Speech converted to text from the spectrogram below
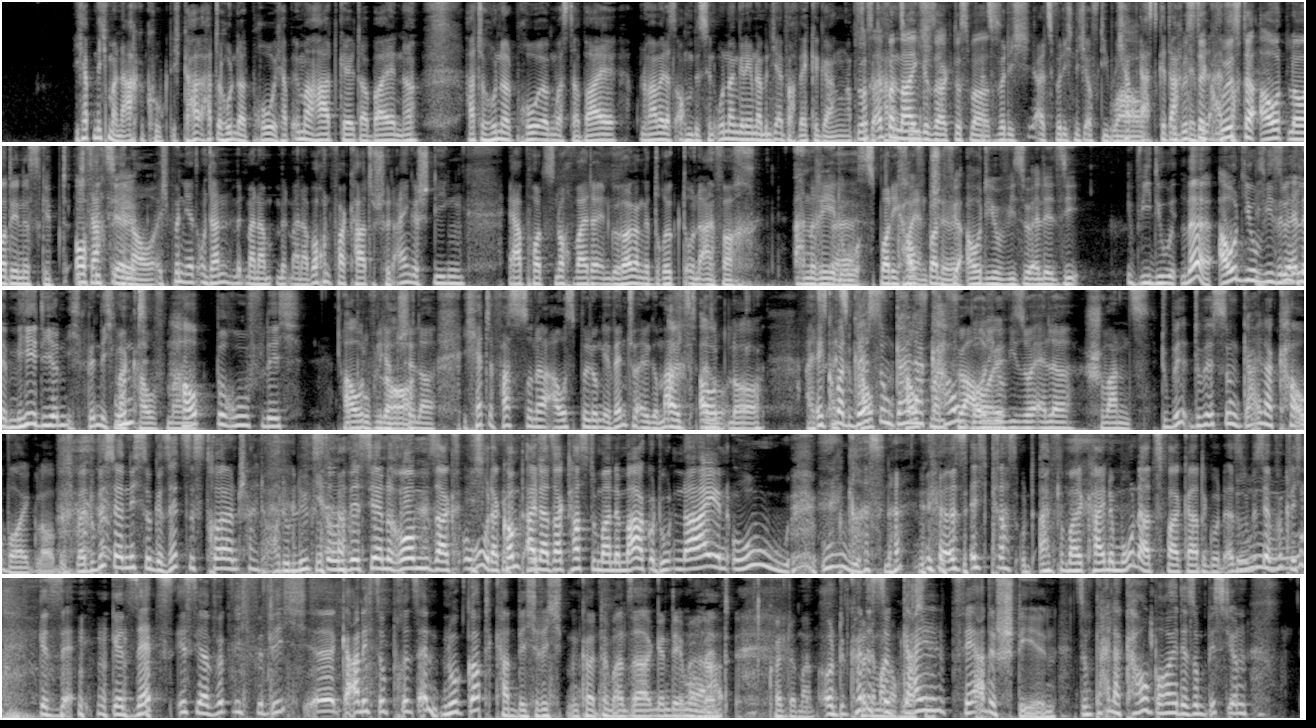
Ich habe nicht mal nachgeguckt. Ich ha- hatte 100 Pro, ich habe immer Hartgeld dabei, ne? Hatte 100 Pro irgendwas dabei und dann war mir das auch ein bisschen unangenehm, dann bin ich einfach weggegangen. Hab Du so hast getan, einfach Nein ich, gesagt, das war's. Als würde ich, als würde ich nicht auf die. Ich Wow. habe erst gedacht, du bist der, einfach größte Outlaw, den es gibt. ich dachte, Offiziell. genau, ich bin jetzt und dann mit meiner mit meiner Wochenfahrkarte schön eingestiegen, AirPods noch weiter in Gehörgang gedrückt und einfach Anredo. Äh, Spotify Kauft and man chill. für audiovisuelle Sie Video, äh, audiovisuelle Ich bin Medien. ich bin nicht mal und Kaufmann. Hauptberuflich hauptberuflicher Outlaw. Chiller. Ich hätte fast so eine Ausbildung eventuell gemacht. Als also Outlaw. Als, Ey, guck mal, du wärst so ein geiler Kaufmann für Cowboy. audiovisuelle Schwanz. Du, bi- du bist so ein geiler Cowboy, glaube ich. Weil du bist ja nicht so gesetzestreu anscheinend. Oh, du lügst so ein bisschen rum, sagst, oh, da kommt einer, sagt, hast du mal eine Mark? Und du, nein, uh, uh. Krass, ne? Ja, das ist echt krass. Und einfach mal keine Monatsfahrkarte gut. Also du bist ja wirklich, Gese Gesetz ist ja wirklich für dich äh, gar nicht so präsent. Nur Gott kann dich richten, könnte man sagen in dem Moment. Ja, könnte man. Und du könntest man so geil lassen. Pferde stehlen. So ein geiler Cowboy, der so ein bisschen,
